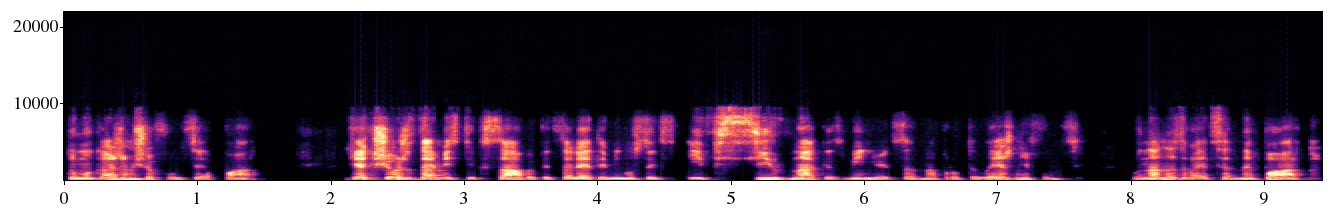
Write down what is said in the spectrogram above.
то ми кажемо, що функція парна. Якщо ж замість x ви підставляєте мінус x і всі знаки змінюються на протилежні функції, вона називається непарною.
